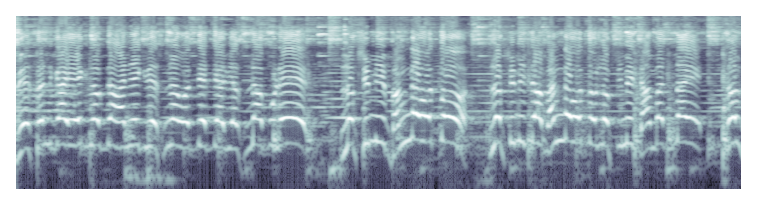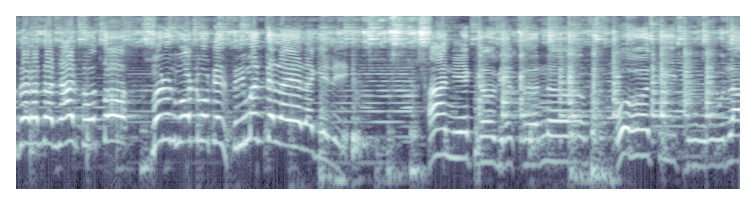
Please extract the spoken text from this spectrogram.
व्यसन काय? एक नव्हतं अनेक व्यसन होते. त्या व्यसनापुढे लक्ष्मी भंग होतो. लक्ष्मीचा भंग होतो. लक्ष्मी थांबत नाही. संसाराचा नाश होतो. म्हणून मोठमोठे श्रीमंत लयाला गेले. अनेक व्यसन होती तुला.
